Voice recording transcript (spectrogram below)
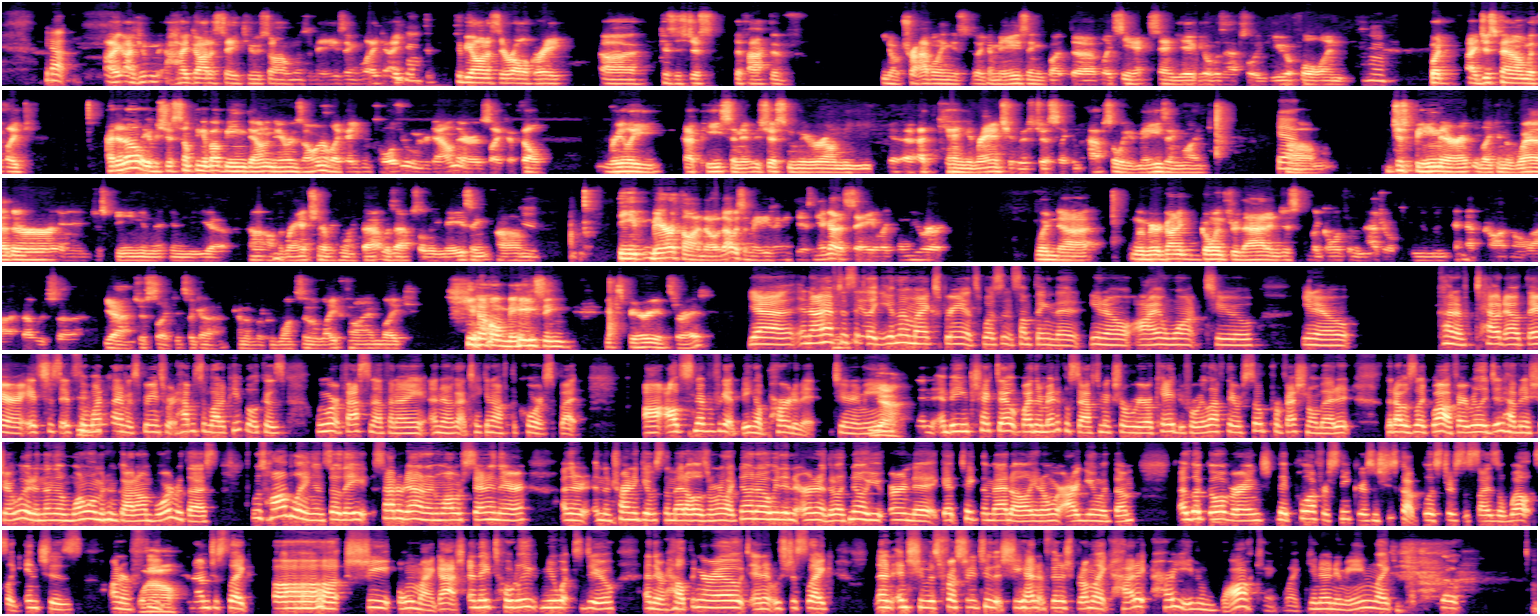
Yeah. I, I I gotta say Tucson was amazing. Like I, Mhm. t- to be honest, they were all great because it's just the fact of you know traveling is like amazing. But uh, like seeing San Diego was absolutely beautiful, and Mhm. but I just found with like I don't know, it was just something about being down in Arizona. Like I even told you when we were down there, it's like I felt really at peace, and it was just when we were on the uh, at Canyon Ranch, it was just like absolutely amazing. Like Yeah. um, just being there, like in the weather and just being in the in the uh, on the ranch and everything like that was absolutely amazing. Um, The marathon though, that was amazing at Disney. I gotta say, like when we were when uh, when we were going going through that and just like going through the Magical Kingdom and, and Epcot and all that, that was uh, yeah, just like it's like a kind of like a once in a lifetime, like you know, amazing experience, right? Yeah, and I have to say, like, even though my experience wasn't something that you know I want to, you know, kind of tout out there, it's just it's the Mm. one kind of experience where it happens to a lot of people because we weren't fast enough, and I I know I got taken off the course, but uh, I'll just never forget being a part of it. Do you know what I mean? Yeah. And, and being checked out by their medical staff to make sure we were okay before we left. They were so professional about it that I was like, wow, if I really did have an issue, I would. And then the one woman who got on board with us was hobbling, and so they sat her down, and while we're standing there and they're and they're trying to give us the medals and we're like no no we didn't earn it they're like no you earned it get take the medal you know we're arguing with them i look over and they pull off her sneakers and she's got blisters the size of welts like inches on her feet Wow. and i'm just like uh she oh my gosh and they totally knew what to do and they were helping her out and it was just like and and she was frustrated too that she hadn't finished but i'm like how did how are you even walking like you know what i mean like so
